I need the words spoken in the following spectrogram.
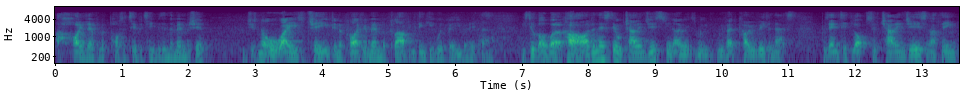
a high level of positivity within the membership, which is not always achieved in a private member club. You think it would be, but it's, you still got to work hard, and there's still challenges. You know, it's, we've, we've had COVID, and that's presented lots of challenges. And I think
